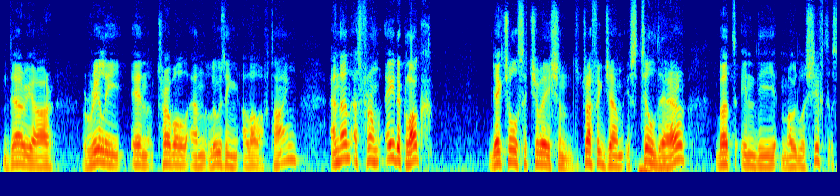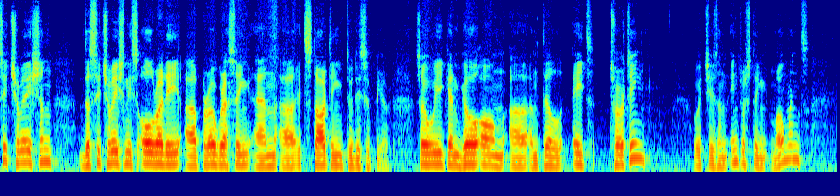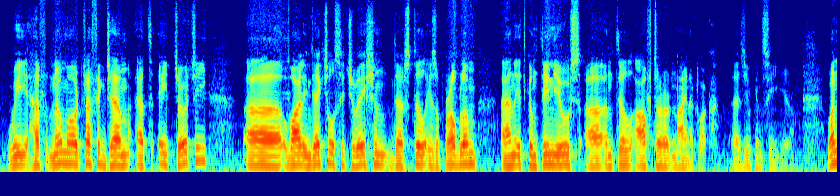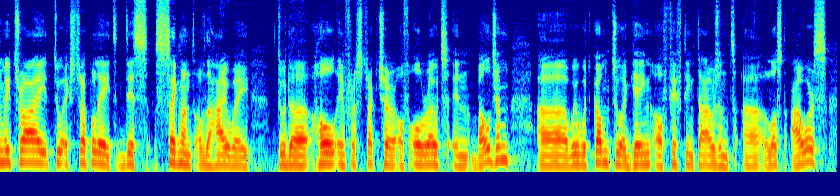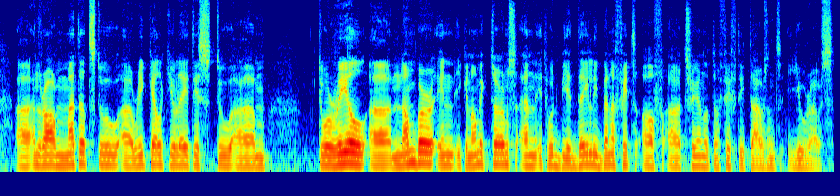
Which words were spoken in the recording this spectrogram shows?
There we are really in trouble and losing a lot of time. And then as from 8 o'clock, the actual situation, the traffic jam is still there, but in the modal shift situation, the situation is already uh, progressing and uh, it's starting to disappear. So we can go on uh, until 8.30, which is an interesting moment. We have no more traffic jam at 8.30, uh, while in the actual situation there still is a problem and it continues uh, until after 9 o'clock, as you can see here. When we try to extrapolate this segment of the highway to the whole infrastructure of all roads in Belgium, uh, we would come to a gain of 15,000 uh, lost hours. Uh, and there are methods to uh, recalculate this to, um, to a real uh, number in economic terms, and it would be a daily benefit of uh, 350,000 euros.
